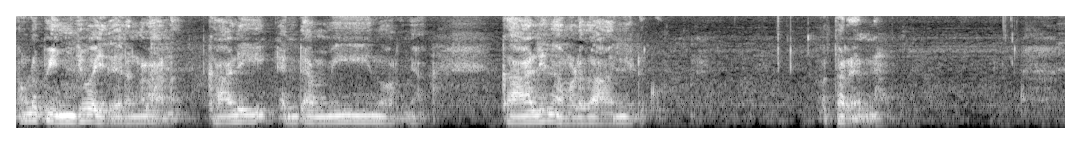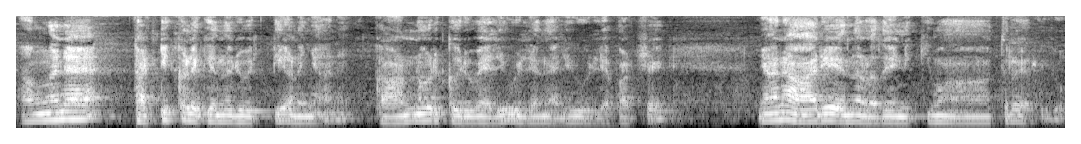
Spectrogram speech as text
നമ്മൾ പിഞ്ചു വൈദ്യരങ്ങളാണ് കാളി എന്റെ അമ്മീ എന്ന് പറഞ്ഞാൽ കാളി നമ്മൾ താങ്ങിയെടുക്കും അത്ര തന്നെ. അങ്ങനെ തട്ടിക്കളിക്കുന്ന ഒരു വ്യക്തിയാണ് ഞാൻ കാണുന്നവർക്ക് കാണുന്നവർക്കൊരു വിലയുമില്ല നിലയുമില്ല. പക്ഷേ ഞാൻ ആര് എന്നുള്ളത് എനിക്ക് മാത്രമേ അറിയൂ.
